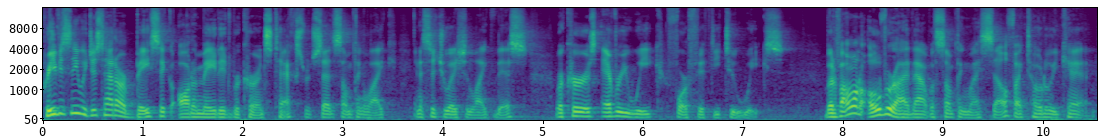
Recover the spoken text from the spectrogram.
Previously, we just had our basic automated recurrence text, which said something like, in a situation like this, recurs every week for 52 weeks. But if I want to override that with something myself, I totally can.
